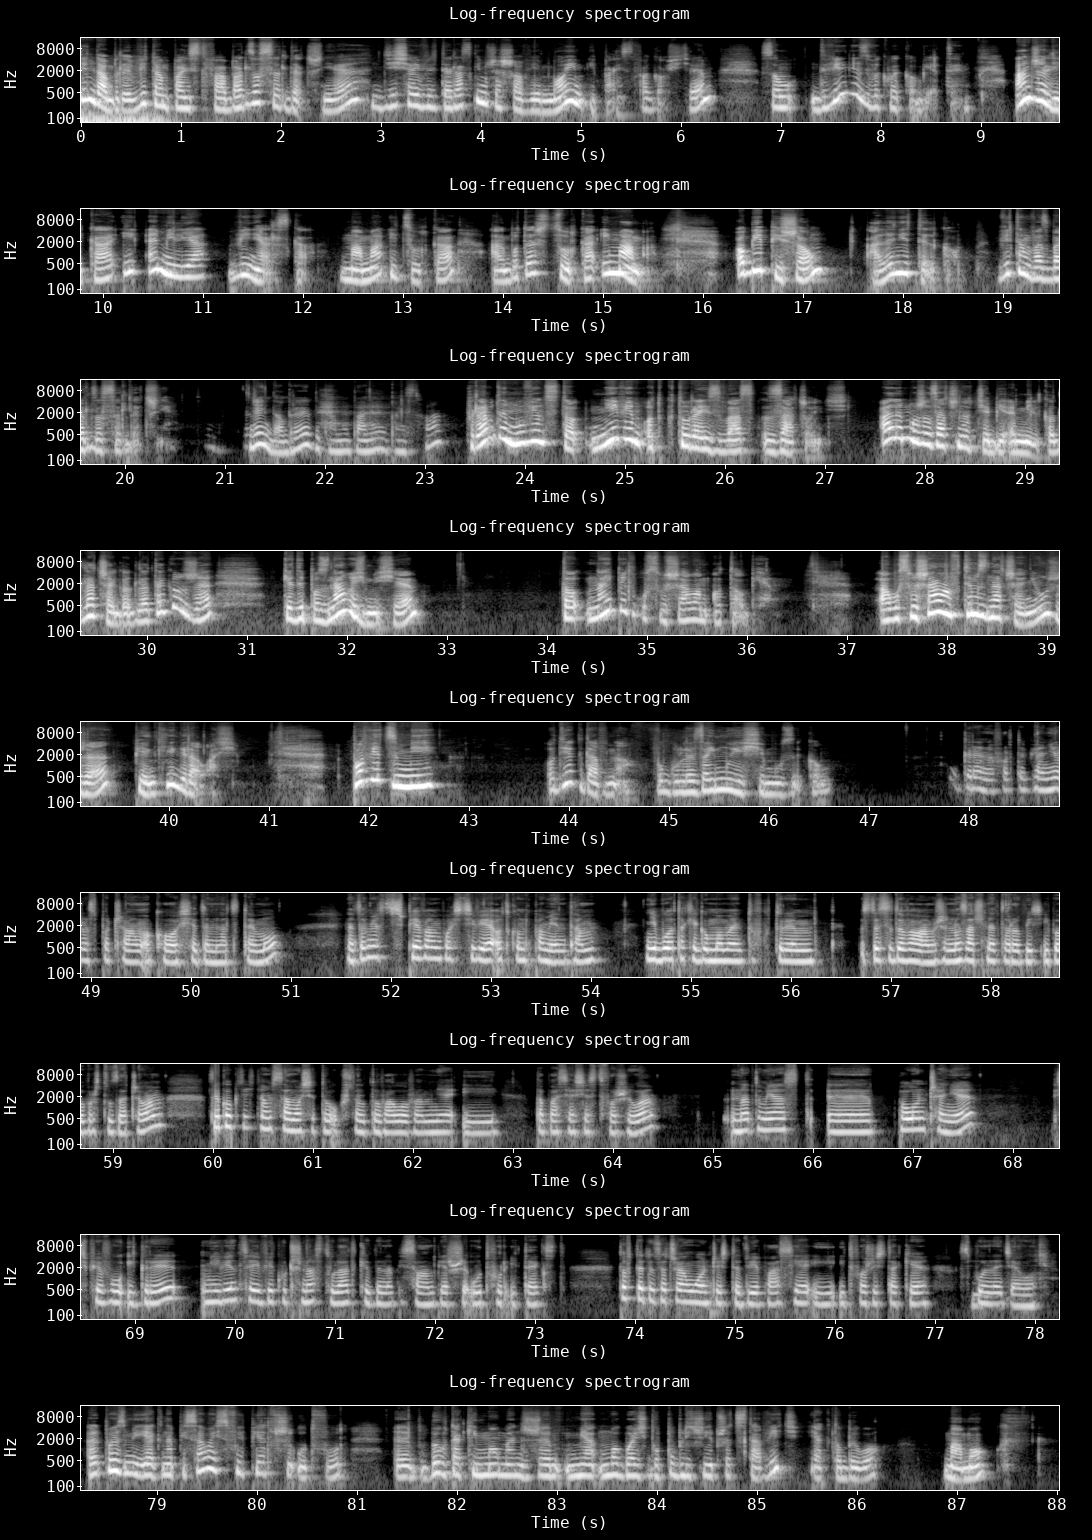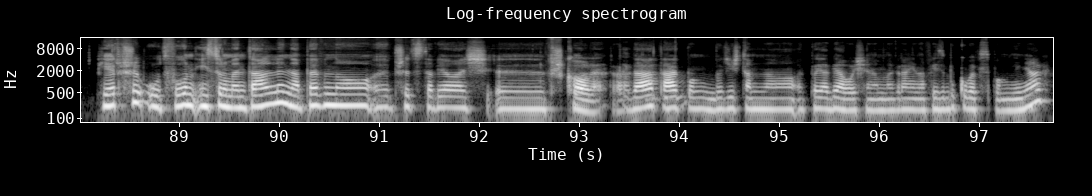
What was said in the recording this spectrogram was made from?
Dzień dobry, witam Państwa bardzo serdecznie. Dzisiaj w Literackim Rzeszowie moim i Państwa gościem są dwie niezwykłe kobiety. Angelika i Emilia Winiarska, mama i córka, albo też córka i mama. Obie piszą, ale nie tylko. Witam Was bardzo serdecznie. Dzień dobry, witamy Panią i Państwa. Prawdę mówiąc, to nie wiem od której z Was zacząć, ale może zacznę od Ciebie, Emilko. Dlaczego? Dlatego, że kiedy poznałyśmy się, to najpierw usłyszałam o Tobie. A usłyszałam w tym znaczeniu, że pięknie grałaś. Powiedz mi, od jak dawna w ogóle zajmujesz się muzyką? Grę na fortepianie rozpoczęłam około 7 lat temu, natomiast śpiewam właściwie odkąd pamiętam. Nie było takiego momentu, w którym zdecydowałam, że no zacznę to robić i po prostu zaczęłam, tylko gdzieś tam samo się to ukształtowało we mnie i ta pasja się stworzyła. Natomiast y, połączenie śpiewu i gry mniej więcej w wieku 13 lat, kiedy napisałam pierwszy utwór i tekst, to wtedy zaczęłam łączyć te dwie pasje i, i tworzyć takie wspólne dzieło. Ale powiedz mi, jak napisałaś swój pierwszy utwór, y, był taki moment, że mogłaś go publicznie przedstawić? Jak to było? Mamo? Pierwszy utwór instrumentalny na pewno y, przedstawiałaś y, w szkole, tak. prawda? Tak, bo bo gdzieś tam na, pojawiało się nam nagranie na Facebooku we wspomnieniach,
